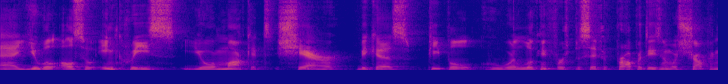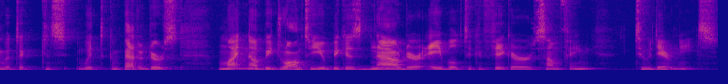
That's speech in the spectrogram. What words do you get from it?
uh, you will also increase your market share because people who were looking for specific properties and were shopping with the with the competitors might not be drawn to you because now they're able to configure something to their needs.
